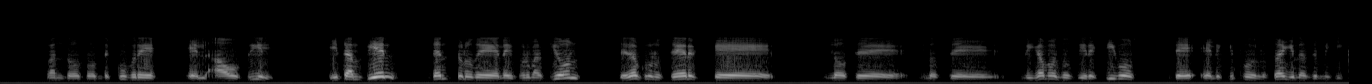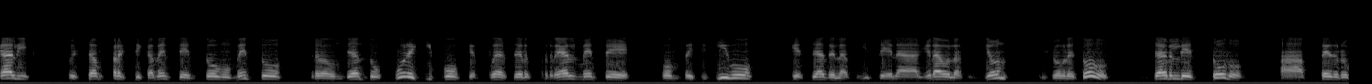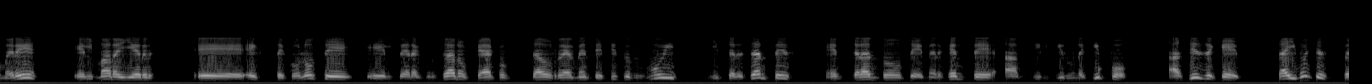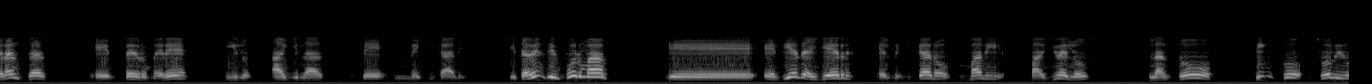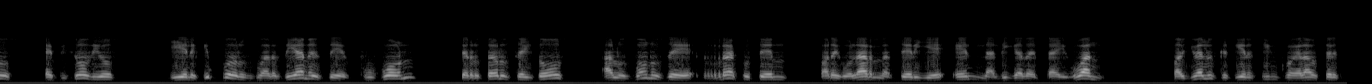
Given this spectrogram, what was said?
cuando donde cubre el outfield. Y también dentro de la información se dio a conocer que los eh, los eh, digamos los directivos del equipo de los Águilas de Mexicali pues están prácticamente en todo momento redondeando un equipo que pueda ser realmente competitivo, que sea de la del agrado de la afición y sobre todo darle todo a Pedro Meré, el manager eh, ex tecolote, el veracruzano que ha conquistado realmente títulos muy interesantes, entrando de emergente a dirigir un equipo. Así es de que hay muchas esperanzas en Pedro Meré y los Águilas de Mexicali. Y también se informa que el día de ayer el mexicano Manny Pañuelos lanzó cinco sólidos episodios y el equipo de los guardianes de Fubón derrotaron 6-2 a los bonos de Rakuten para igualar la serie en la Liga de Taiwán. Bañuelos que tiene 5 grados 3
